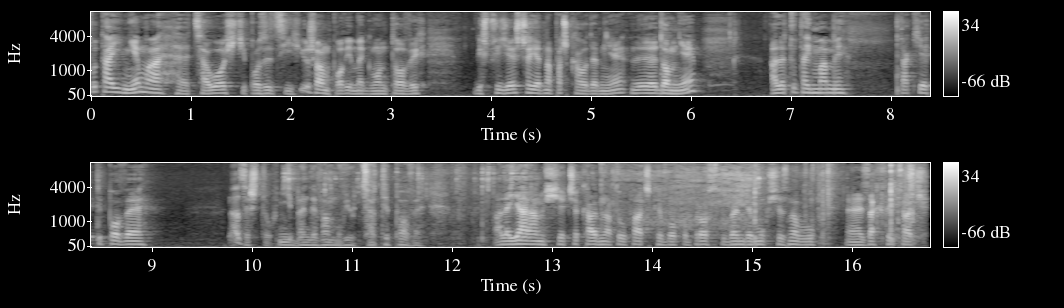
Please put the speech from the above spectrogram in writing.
Tutaj nie ma całości pozycji, już Wam powiem, egmontowych, gdyż przyjdzie jeszcze jedna paczka ode mnie, e, do mnie, ale tutaj mamy takie typowe, no zresztą nie będę Wam mówił co typowe, ale jaram się, czekałem na tą paczkę, bo po prostu będę mógł się znowu e, zachwycać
